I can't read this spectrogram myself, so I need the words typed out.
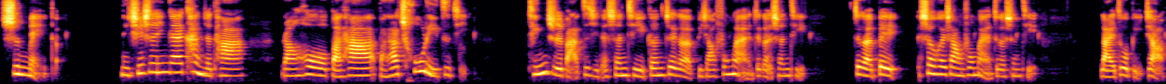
是美的。你其实应该看着它，然后把它把它抽离自己，停止把自己的身体跟这个比较丰满的这个身体，这个被社会上丰满的这个身体来做比较，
